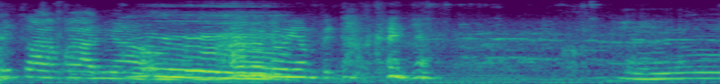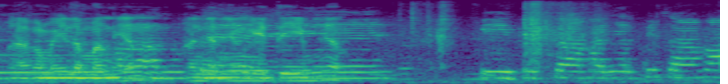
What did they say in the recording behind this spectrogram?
Pitaka niya. Ano daw yung pitaka niya? Hmm. Baka may laman yan. Andyan yung ATM niya. Ipitaka niya, pitaka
